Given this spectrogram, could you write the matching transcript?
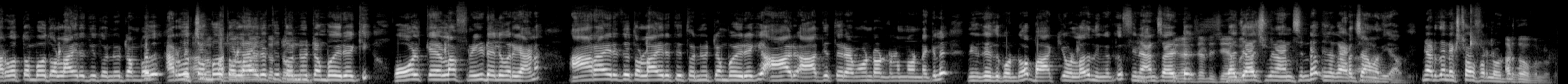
അറുപത്തൊമ്പത് തൊള്ളായിരത്തി തൊണ്ണൂറ്റൊമ്പത് അറുപത്തൊമ്പത് തൊള്ളായിരത്തി തൊണ്ണൂറ്റൊമ്പത് രൂപയ്ക്ക് ഓൾ കേരള ഫ്രീ ഡെലിവറിയാണ് ആറായിരത്തി തൊള്ളായിരത്തി തൊണ്ണൂറ്റൊമ്പത് രൂപയ്ക്ക് ആ ഒരു ആദ്യത്തെ ഒരു എമൗണ്ട് ഉണ്ടെന്നുണ്ടെങ്കിൽ നിങ്ങൾക്ക് ഇത് കൊണ്ടുപോകാം. ബാക്കിയുള്ളത് നിങ്ങൾക്ക് ഫിനാൻസ് ആയിട്ട് ബജാജ് ഫിനാൻസിന്റെ നിങ്ങൾക്ക് അടച്ചാൽ മതിയാവും. ഇനി അടുത്ത നെക്സ്റ്റ് ഓഫറിലോട്ട് അടുത്ത ഓഫറിലോട്ട്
